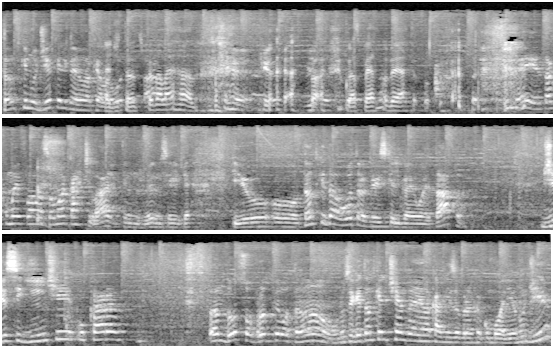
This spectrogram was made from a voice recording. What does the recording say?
Tanto que no dia que ele ganhou aquela É de outra. tanto pedalar errado. Com as pernas abertas. pô. É, ele tá com uma inflamação numa cartilagem que tem no joelho, não sei o que é. E o, o- tanto que da outra vez que ele ganhou a etapa, dia seguinte o cara andou, sobrou do pelotão, não sei o que, tanto que ele tinha ganho a camisa branca com bolinha no dia,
